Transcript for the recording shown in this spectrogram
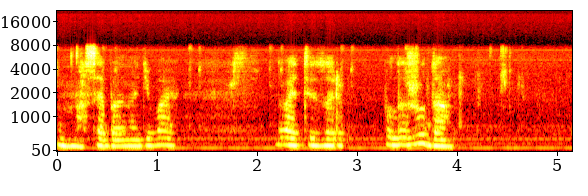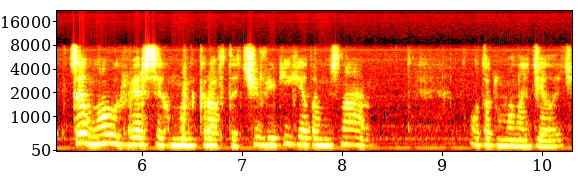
На себе надіваю. Давайте зараз положу, да. Це в нових версіях Майнкрафта, чи в яких я там не знаю. Отак можна робити.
